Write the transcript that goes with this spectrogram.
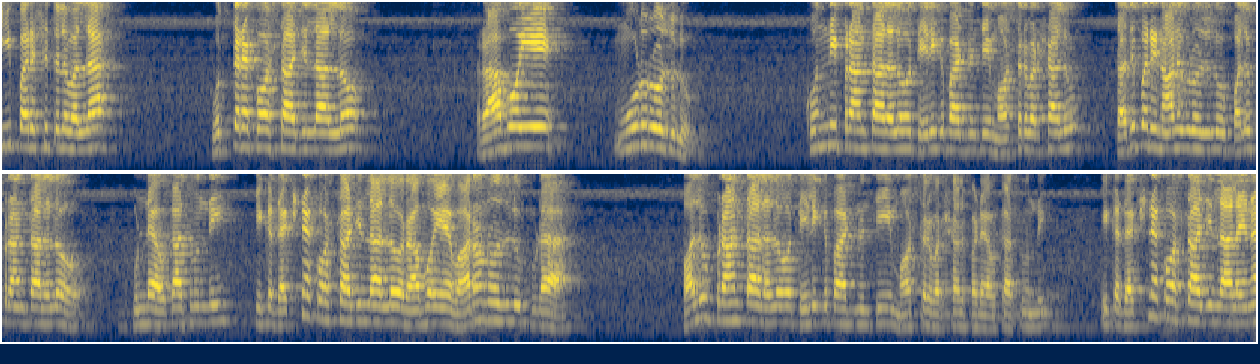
ఈ పరిస్థితుల వల్ల ఉత్తర కోస్తా జిల్లాల్లో రాబోయే మూడు రోజులు కొన్ని ప్రాంతాలలో తేలికపాటి నుంచి మోస్తరు వర్షాలు తదుపరి నాలుగు రోజులు పలు ప్రాంతాలలో ఉండే అవకాశం ఉంది. ఇక దక్షిణ కోస్తా జిల్లాల్లో రాబోయే వారం రోజులు కూడా పలు ప్రాంతాలలో తేలికపాటి నుంచి మోస్తరు వర్షాలు పడే అవకాశం ఉంది. ఇక దక్షిణ కోస్తా జిల్లాలైన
